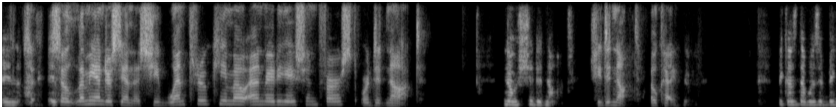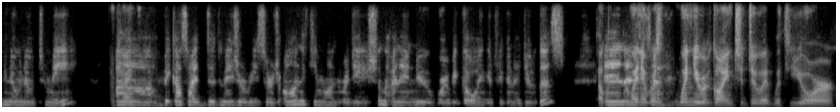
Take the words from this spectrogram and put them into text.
and so, so, let me understand this. She went through chemo and radiation first or did not? No, she did not. She did not. Okay. Because that was a big no-no to me. Okay. Uh, because I did major research on the chemo and radiation and I knew where we're going if you're gonna do this. Okay. And when I it said, was when you were going to do it with your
